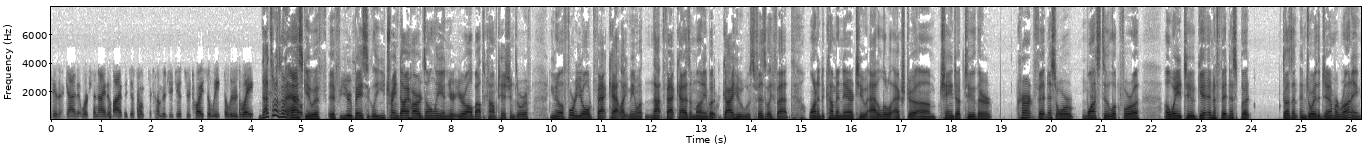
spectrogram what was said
to the guy that works the nine to five that just wants to come to jujitsu twice a week to lose weight. That's what I was going to ask know. you if if you're basically you train diehards only and you're you're all about the competitions, or if you know a forty year old fat cat like me, not fat cat as a money, but guy who was physically fat, wanted to come in there to add a little extra um, change up to their current fitness, or wants to look for a a way to get into fitness but doesn't enjoy the gym or running.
